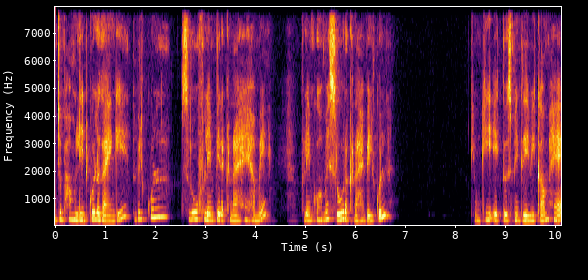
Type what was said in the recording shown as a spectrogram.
जब हम लिड को लगाएँगे तो बिल्कुल स्लो फ्लेम पे रखना है हमें। फ्लेम को हमें स्लो रखना है बिल्कुल, क्योंकि एक तो इसमें ग्रेवी कम है।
